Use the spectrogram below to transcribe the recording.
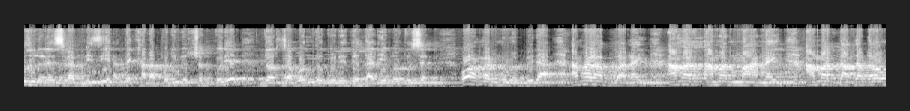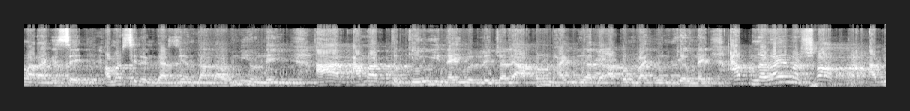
হুজুর নিজে হাতে খানা পরিবেশন করে দরজা বন্ধ করে দিয়ে দাঁড়িয়ে বলতেছেন, ও আমার মুরব্বীরা, আমার আব্বা নাই, আমার আমার মা নাই, আমার দাদাটাও মারা গেছে, আমার ছিলেন গার্জিয়ান দাদা, উনিও নেই, আর আমার তো কেউই নাই বললে চলে, আপন ভাই বিরাদার আপন ভাই বোন কেউ নাই, আপনারাই আমার সব, আমি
